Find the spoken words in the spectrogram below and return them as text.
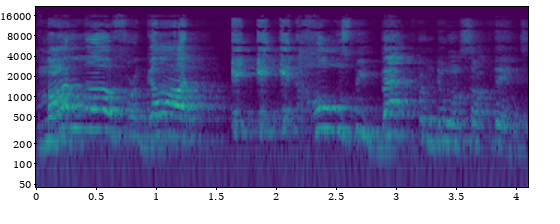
My love for God, it, it, it holds me back from doing some things.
